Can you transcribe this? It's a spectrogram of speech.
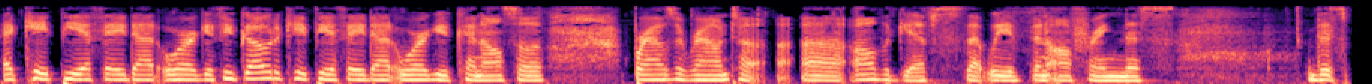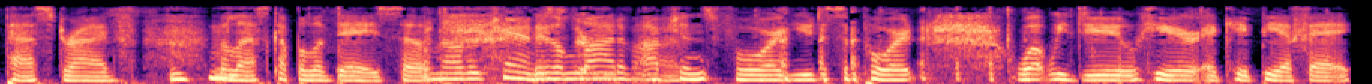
at kpfa.org. If you go to kpfa.org, you can also browse around to uh, all the gifts that we've been offering this this past drive mm-hmm. the last couple of days. So another 10 there's a lot of options for you to support what we do here at KPFA.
